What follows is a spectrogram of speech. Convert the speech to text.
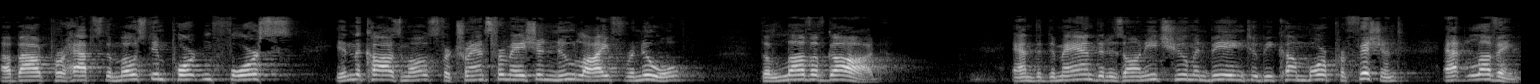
about perhaps the most important force in the cosmos for transformation, new life, renewal, the love of God and the demand that is on each human being to become more proficient at loving.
